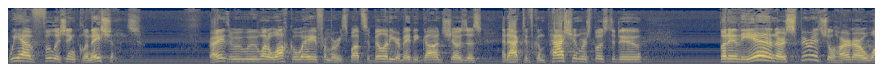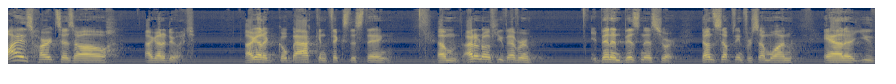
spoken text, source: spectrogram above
we have foolish inclinations right? We, we want to walk away from a responsibility, or maybe God shows us an act of compassion we're supposed to do. But in the end, our spiritual heart, our wise heart says, Oh, I got to do it. I got to go back and fix this thing. Um, I don't know if you've ever been in business or done something for someone and uh, you've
